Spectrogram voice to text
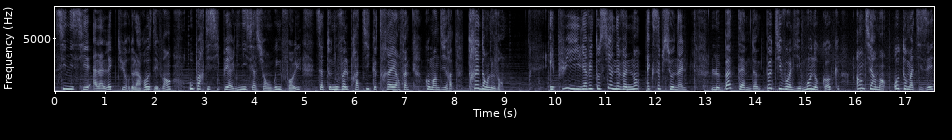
s'initier à la lecture de la Rose des Vents ou participer à une initiation wingfoil, cette nouvelle pratique très, enfin, comment dire, très dans le vent. Et puis, il y avait aussi un événement exceptionnel, le baptême d'un petit voilier monocoque entièrement automatisé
